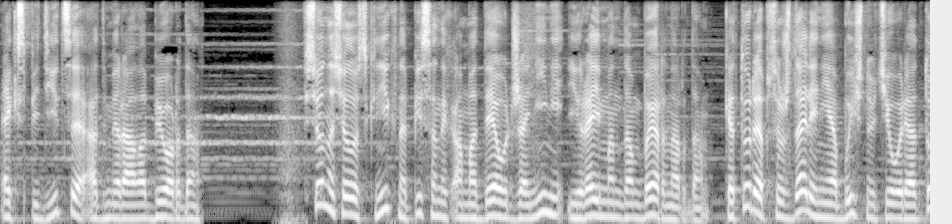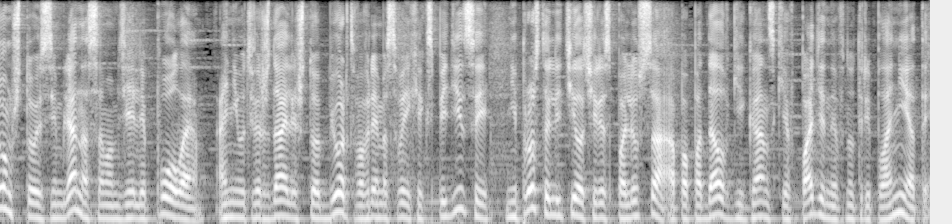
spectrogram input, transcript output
Экспедиция адмирала Бёрда все началось с книг, написанных Амадео Джанини и Реймондом Бернардом, которые обсуждали необычную теорию о том, что Земля на самом деле полая. Они утверждали, что Бёрд во время своих экспедиций не просто летел через полюса, а попадал в гигантские впадины внутри планеты.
